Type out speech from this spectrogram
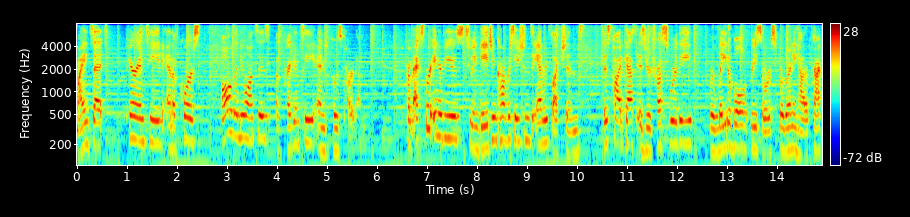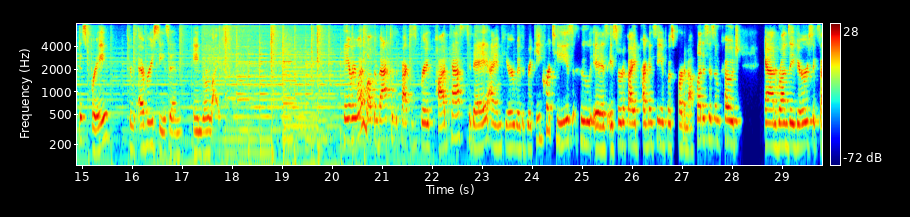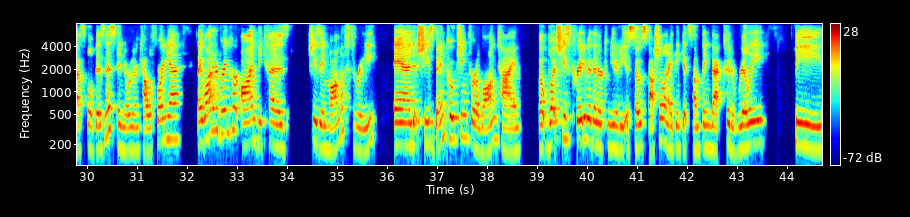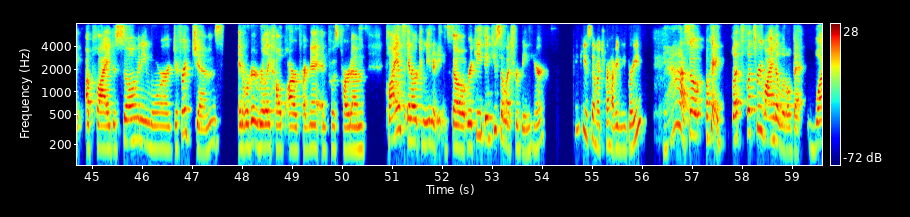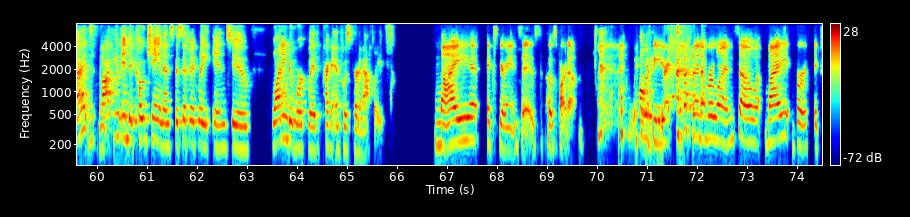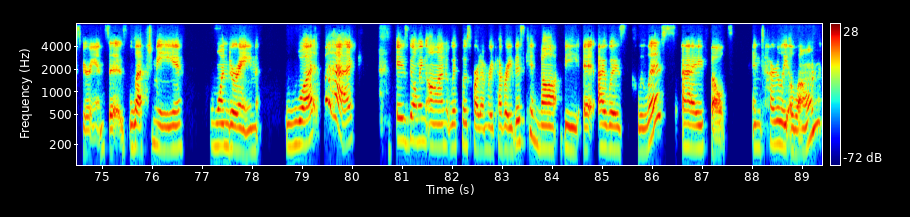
mindset, parenting, and of course, all the nuances of pregnancy and postpartum. From expert interviews to engaging conversations and reflections, this podcast is your trustworthy, relatable resource for learning how to practice brave through every season in your life. Hey everyone, welcome back to the Practice Brave podcast. Today I am here with Rikki Cortez, who is a certified pregnancy and postpartum athleticism coach and runs a very successful business in Northern California. And I wanted to bring her on because she's a mom of three and she's been coaching for a long time. But what she's created within her community is so special. And I think it's something that could really be applied to so many more different gyms in order to really help our pregnant and postpartum clients in our community. So, Rikki, thank you so much for being here. Thank you so much for having me, Bree. Yeah. So, okay, let's let's rewind a little bit. What yes, got you into coaching and then specifically into wanting to work with pregnant and postpartum athletes? My experiences postpartum. it would be the number one. So, my birth experiences left me wondering what the heck is going on with postpartum recovery. This cannot be it. I was clueless. I felt entirely alone.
